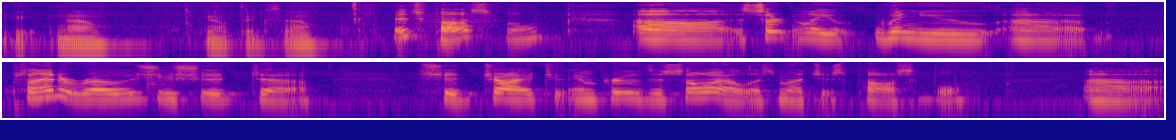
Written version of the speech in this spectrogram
No, you, no? you don't think so? It's possible. Uh, certainly, when you uh, plant a rose, you should uh, should try to improve the soil as much as possible uh,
